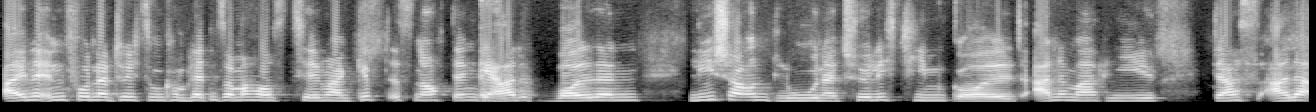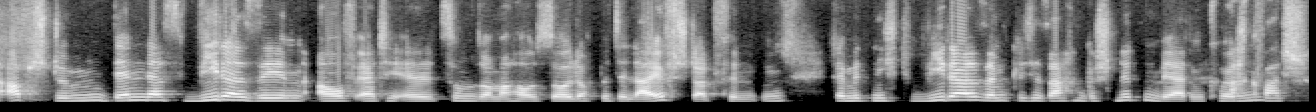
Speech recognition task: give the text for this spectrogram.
Eine Info natürlich zum kompletten Sommerhaus-Thema gibt es noch, denn ja. gerade wollen Lisha und Lou, natürlich Team Gold, Annemarie, dass alle abstimmen, denn das Wiedersehen auf RTL zum Sommerhaus soll doch bitte live stattfinden, damit nicht wieder sämtliche Sachen geschnitten werden können. Ach Quatsch.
